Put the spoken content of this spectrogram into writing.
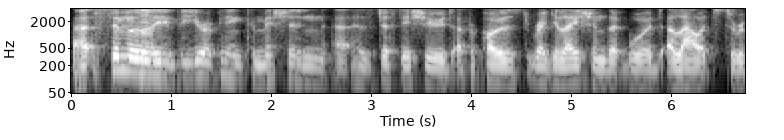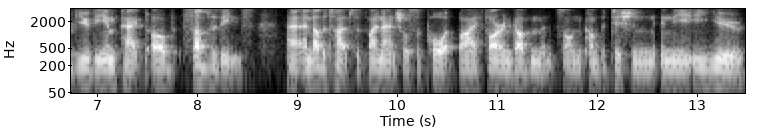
Uh, similarly, the European Commission uh, has just issued a proposed regulation that would allow it to review the impact of subsidies uh, and other types of financial support by foreign governments on competition in the EU.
